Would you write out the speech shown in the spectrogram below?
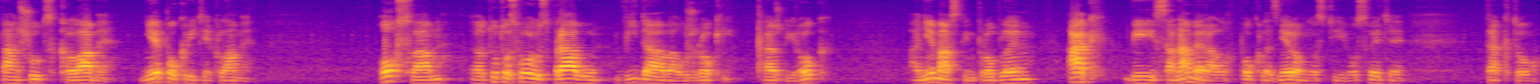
Pán Šuc klame, nepokryte klame. Oxfam e, túto svoju správu vydáva už roky, každý rok a nemá s tým problém, ak by sa nameral pokles nerovností vo svete, tak to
